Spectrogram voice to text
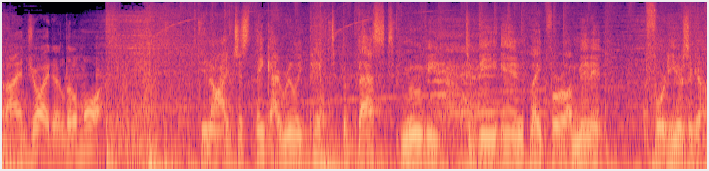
and I enjoyed it a little more. You know, I just think I really picked the best movie to be in, like, for a minute 40 years ago.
